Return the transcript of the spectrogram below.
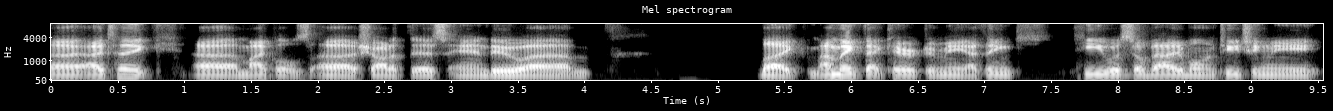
uh, I take uh, Michael's uh, shot at this and do um, like I make that character me. I think he was so valuable in teaching me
